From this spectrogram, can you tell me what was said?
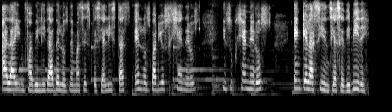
a la infabilidad de los demás especialistas en los varios géneros y subgéneros en que la ciencia se divide,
